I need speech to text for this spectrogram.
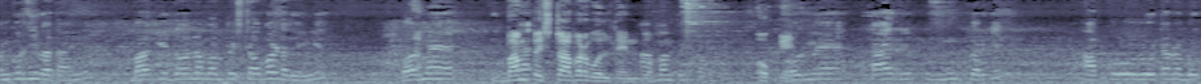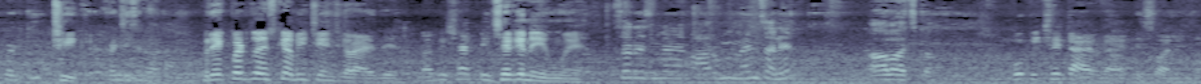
अंकुर जी बताएँगे। बाकी दोनों बम्प स्टॉपर डलेंगे। और मैं बम्प स्टॉपर बोलते हैं इनको। बम पे स्टॉपर ओके और मैं टायर रिमूव करके आपको रोटर और ब्रेक पैड की ठीक है। कंडीशन बताऊँगा ब्रेक पैड तो इसके अभी चेंज कराए थे। बाकी शायद पीछे के नहीं हुए हैं। सर इसमें आर में मेंशन है आवाज़ का। वो पीछे टायर का है इस वाले का।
